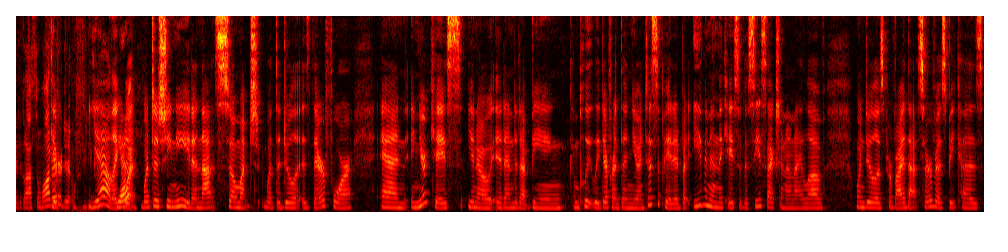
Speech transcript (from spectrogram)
get a glass of water? Get, yeah, like what what does she need? And that's so much what the doula is there for. And in your case, you know, it ended up being completely different than you anticipated. But even in the case of a C-section, and I love when doulas provide that service because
